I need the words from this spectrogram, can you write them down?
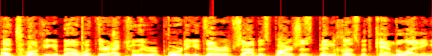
uh, talking about what they're actually reporting. It's Erev Shabbos Parshas Pinchas with candlelighting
